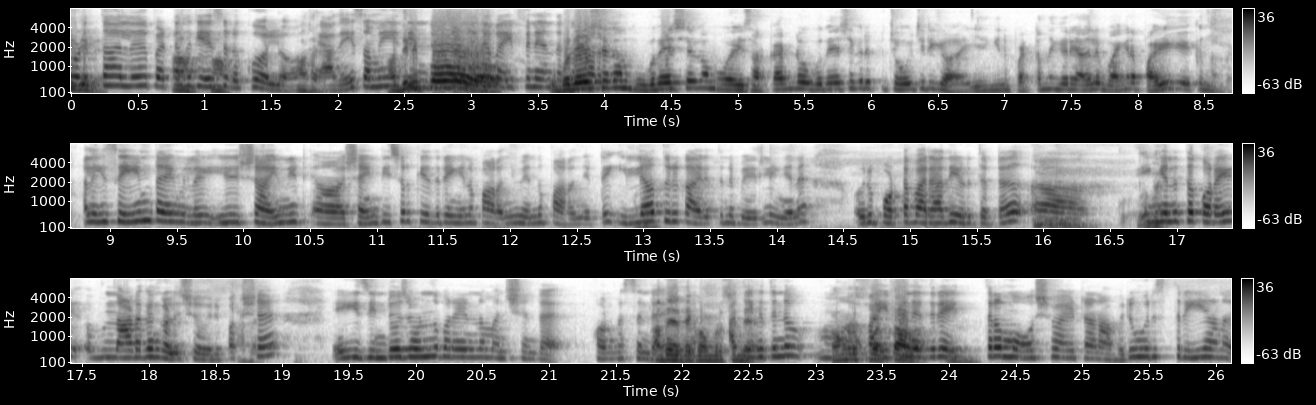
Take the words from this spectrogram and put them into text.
കൊടുത്താൽ പെട്ടെന്ന് കേസ്. എടുക്കുമല്ലോ അതെ. അതേസമയം വൈഫിനെ ഉപദേശകം ഉപദേശകം സർക്കാരിന്റെ ഉപദേശകർ ഇപ്പൊ ചോദിച്ചിരിക്കുക ഇങ്ങനെ പെട്ടെന്ന് കയറി അതിൽ ഭയങ്കര പഴി കേൾക്കുന്നുണ്ട്. അല്ല ഈ സെയിം ടൈമിൽ ഈ ഷൈനി ഷൈൻ ടീച്ചർക്കെതിരെ ഇങ്ങനെ പറഞ്ഞു എന്ന് പറഞ്ഞിട്ട് ഇല്ലാത്തൊരു കാര്യത്തിന്റെ പേരിൽ ഇങ്ങനെ ഒരു പൊട്ട പരാതി എടുത്തിട്ട് ഇങ്ങനത്തെ കുറെ നാടകം കളിച്ചു അവർ. പക്ഷെ ഈ ജിൻഡോ ജോൺ എന്ന് പറയുന്ന മനുഷ്യന്റെ കോൺഗ്രസിന്റെ അദ്ദേഹത്തിന്റെ വൈഫിനെതിരെ ഇത്ര മോശമായിട്ടാണ്. അവരും ഒരു സ്ത്രീയാണ്.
